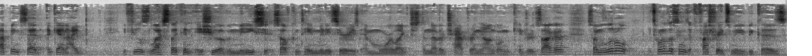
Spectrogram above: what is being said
that being said, again, I it feels less like an issue of a mini self-contained miniseries and more like just another chapter in the ongoing Kindred saga. So I'm a little. It's one of those things that frustrates me because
